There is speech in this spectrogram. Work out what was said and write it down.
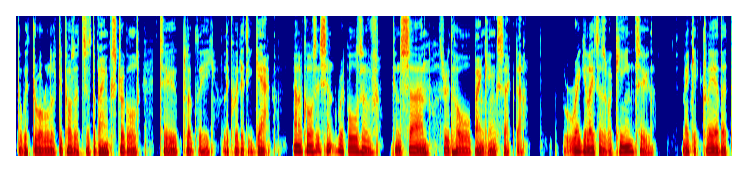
the withdrawal of deposits as the bank struggled to plug the liquidity gap. And of course, it sent ripples of concern through the whole banking sector. But regulators were keen to make it clear that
